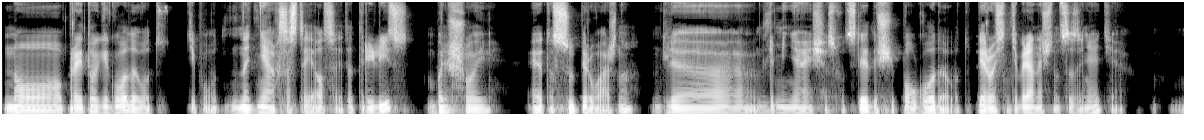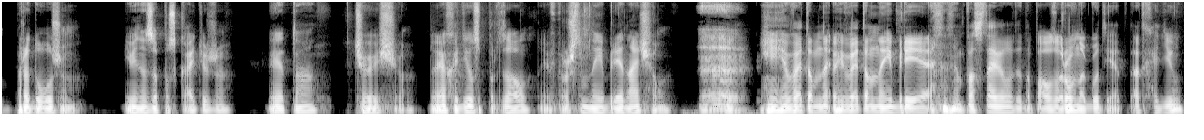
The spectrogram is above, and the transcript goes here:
Но про итоги года, вот, типа, вот на днях состоялся этот релиз большой, это супер важно для, для меня. сейчас вот следующие полгода, вот 1 сентября начнутся занятия продолжим именно запускать уже это. Что еще? Ну, я ходил в спортзал, я в прошлом ноябре начал. Mm. И, в этом, и в этом ноябре поставил это на паузу. Ровно год я отходил.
